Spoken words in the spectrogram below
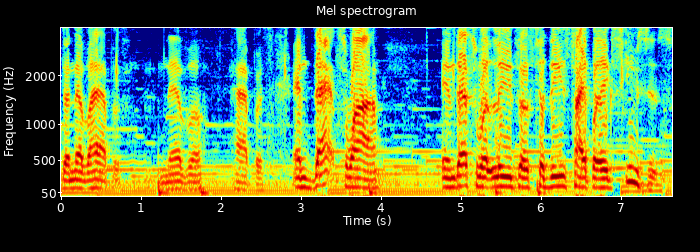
that never happens. Never happens. And that's why and that's what leads us to these type of excuses.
